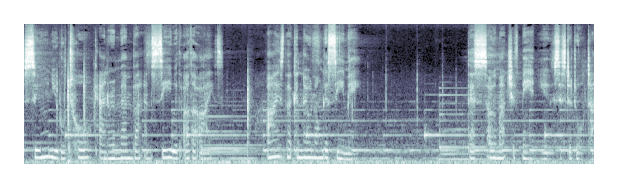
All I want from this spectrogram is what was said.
Soon you will talk and remember and see with other eyes. Eyes that can no longer see me. There's so much of me in you, sister daughter.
